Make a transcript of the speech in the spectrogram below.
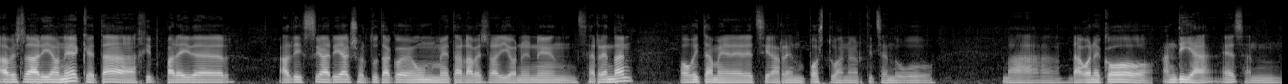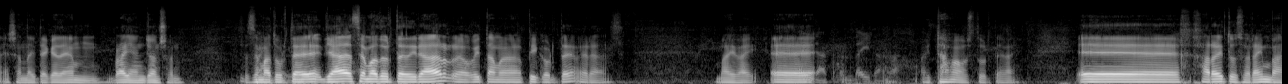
abeslari honek eta Hit Parader aldizgariak sortutako egun metal abeslari honenen zerrendan, hogeita meretzigarren postuan aurkitzen dugu ba, dagoneko handia, ez, Han, esan daiteke den Brian Johnson. Zenbat urte, ja zenbat urte dira hor, hogeita ma piko urte, beraz. Bai, bai. E. Oita hamabost urte, bai. E, jarraituz orain, ba,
